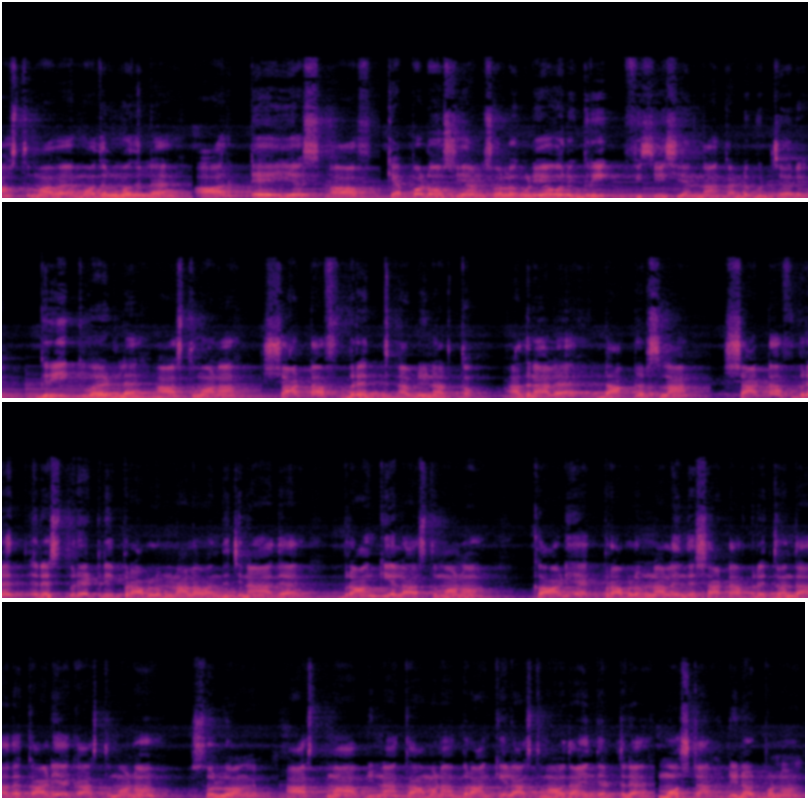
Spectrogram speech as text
ஆஸ்துமாவை முதல் முதல்ல ஆர்டேஎஸ் ஆஃப் கெப்படோசியான்னு சொல்லக்கூடிய ஒரு கிரீக் ஃபிசிஷியன் தான் கண்டுபிடிச்சாரு. கிரீக் வேர்டில் ஆஸ்துமானா ஷார்ட் ஆஃப் பிரெத் அப்படின்னு அர்த்தம். அதனால டாக்டர்ஸ்லாம் ஷார்ட் ஆஃப் பிரெத் ரெஸ்பிரேட்டரி ப்ராப்ளம்னால வந்துச்சுன்னா அதை பிராங்கியல் ஆஸ்துமானோ கார்டியாக் ப்ராப்ளம்னால இந்த ஷார்ட் ஆஃப் பிரெத் வந்தால் அதை கார்டியாக் ஆஸ்துமானும் சொல்லுவாங்க. ஆஸ்துமா அப்படின்னா காமனாக பிராங்கியல் ஆஸ்துமாவை தான் இந்த இடத்துல மோஸ்ட்டாக டினோட் பண்ணுவாங்க.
